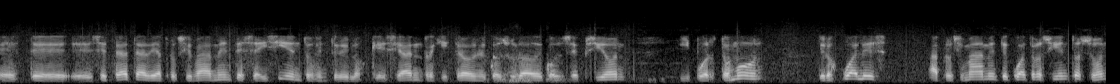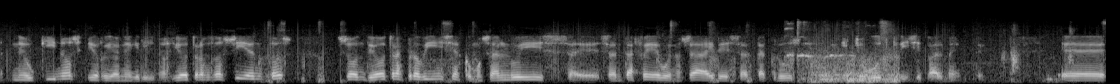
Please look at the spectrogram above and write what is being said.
este, eh, se trata de aproximadamente 600 entre los que se han registrado en el Consulado de Concepción y Puerto Montt, de los cuales aproximadamente 400 son neuquinos y rionegrinos y otros 200 son de otras provincias como San Luis, eh, Santa Fe, Buenos Aires, Santa Cruz y Chubut principalmente. Eh,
